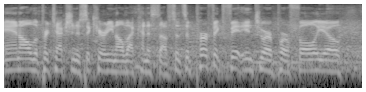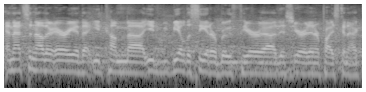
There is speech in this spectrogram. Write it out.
and all the protection of security and all that kind of stuff. So it's a perfect fit into our portfolio, and that's another area that you'd come, uh, you'd be able to see at our booth here uh, this year at Enterprise Connect.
